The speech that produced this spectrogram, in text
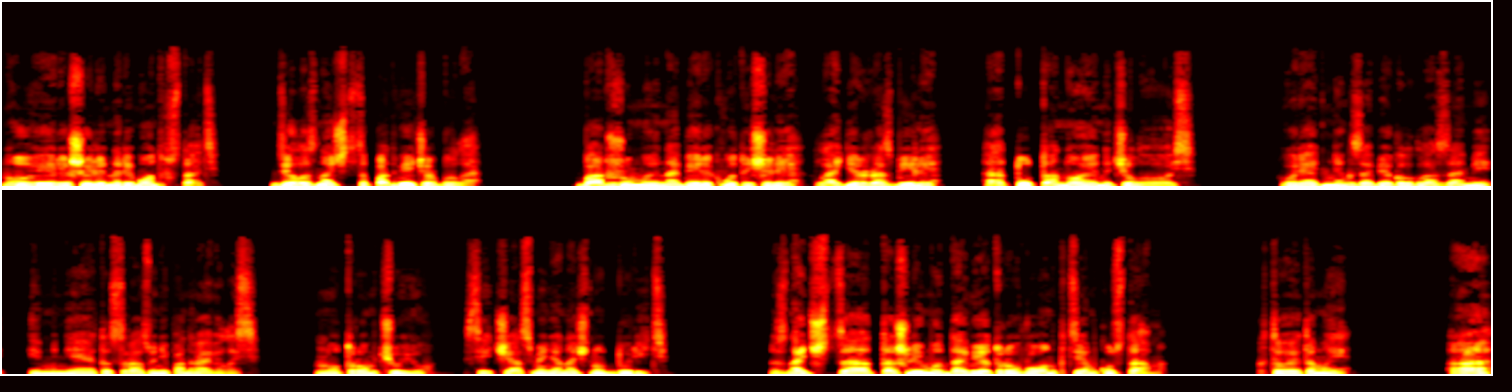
Ну и решили на ремонт встать. Дело, значится, под вечер было. Баржу мы на берег вытащили, лагерь разбили. А тут оно и началось. Урядник забегал глазами, и мне это сразу не понравилось. Нутром чую, сейчас меня начнут дурить. Значит, отошли мы до ветру вон к тем кустам. Кто это мы? А?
